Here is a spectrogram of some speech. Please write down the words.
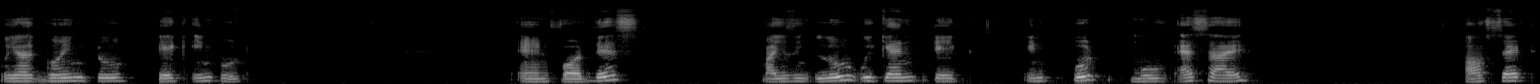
we are going to take input. And for this by using loop we can take input move si offset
